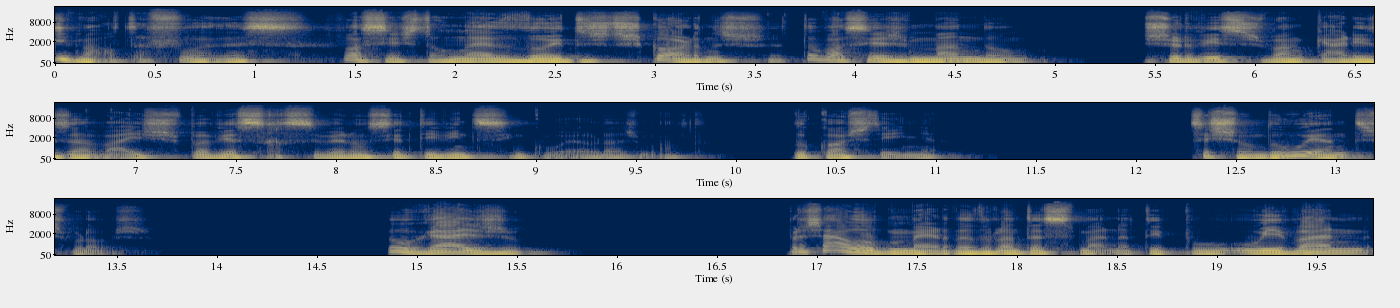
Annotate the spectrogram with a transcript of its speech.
E malta, foda-se. Vocês estão é doidos dos cornos. Então vocês mandam os serviços bancários abaixo para ver se receberam 125 euros, malta. Do Costinha. Vocês são doentes, bros. O gajo. Para já houve merda durante a semana. Tipo, o Ivan de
